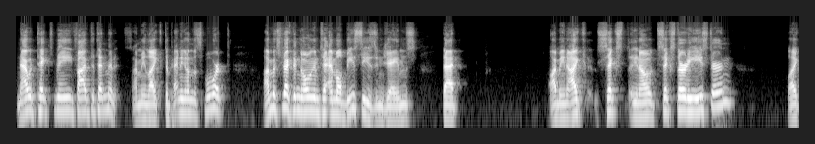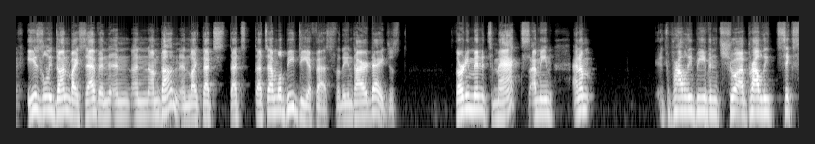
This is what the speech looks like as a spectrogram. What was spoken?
Now it takes me five to 10 minutes. I mean, like, depending on the sport, I'm expecting going into MLB season, James, that I mean, I six, you know, six thirty Eastern, like easily done by seven, and and I'm done. And like that's that's that's MLB DFS for the entire day, just thirty minutes max. I mean, and I'm it could probably be even short, uh, probably six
